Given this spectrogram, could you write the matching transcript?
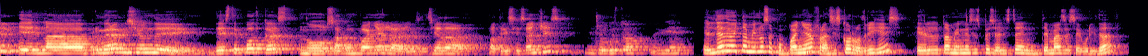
En la primera emisión de, de este podcast nos acompaña la licenciada Patricia Sánchez. Mucho gusto, muy bien. El día de hoy también nos acompaña Francisco Rodríguez. Él también es especialista en temas de seguridad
